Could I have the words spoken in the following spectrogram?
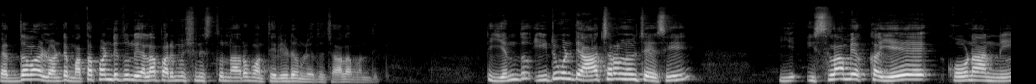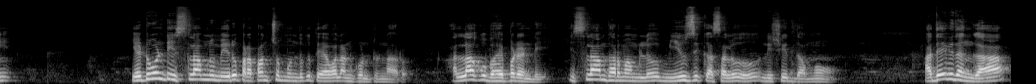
పెద్దవాళ్ళు అంటే మత పండితులు ఎలా పర్మిషన్ ఇస్తున్నారో మనకు తెలియడం లేదు చాలామందికి. ఎందు ఇటువంటి ఆచరణలు చేసి ఇస్లాం యొక్క ఏ కోణాన్ని ఎటువంటి ఇస్లాంను మీరు ప్రపంచం ముందుకు తేవాలనుకుంటున్నారు? అల్లాకు భయపడండి. ఇస్లాం ధర్మంలో మ్యూజిక్ అసలు నిషిద్ధము. అదేవిధంగా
